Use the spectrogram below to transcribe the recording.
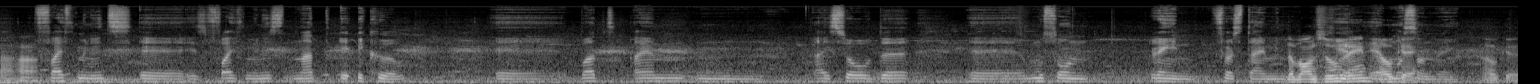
Uh-huh. Five minutes uh, is five minutes, not equal. Uh, but I am. Mm, I saw the uh, muson rain first time. In The monsoon yeah, rain? Yeah, Okay. monsoon rain. Okay.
